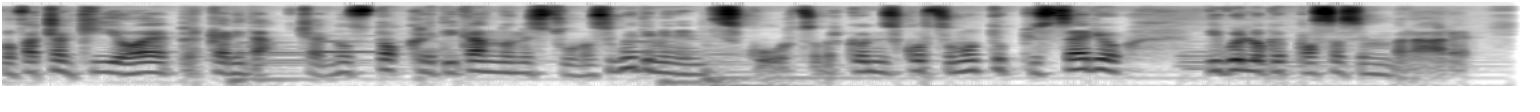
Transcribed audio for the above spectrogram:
lo faccio anch'io, eh, per carità, cioè non sto criticando nessuno, seguitemi nel discorso, perché è un discorso molto più serio di quello che possa sembrare.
